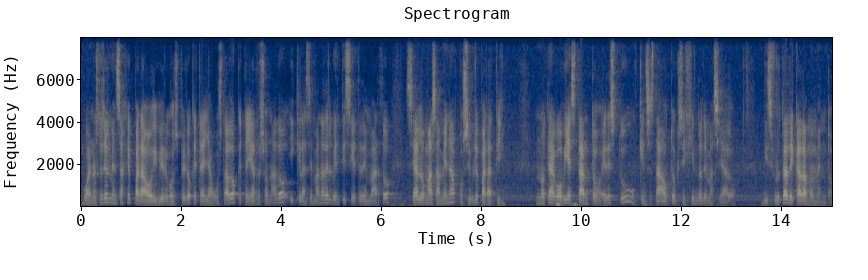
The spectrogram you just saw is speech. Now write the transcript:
Bueno, este es el mensaje para hoy, Virgo. Espero que te haya gustado, que te haya resonado y que la semana del 27 de marzo sea lo más amena posible para ti. No te agobies tanto, eres tú quien se está autoexigiendo demasiado. Disfruta de cada momento.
